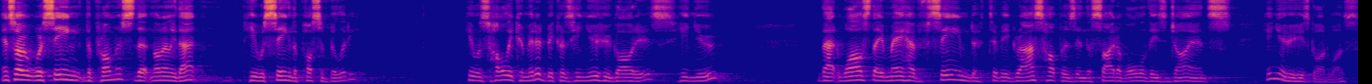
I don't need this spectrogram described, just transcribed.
And so we're seeing the promise that not only that, he was seeing the possibility. He was wholly committed because he knew who God is. He knew that whilst they may have seemed to be grasshoppers in the sight of all of these giants, he knew who his God was.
